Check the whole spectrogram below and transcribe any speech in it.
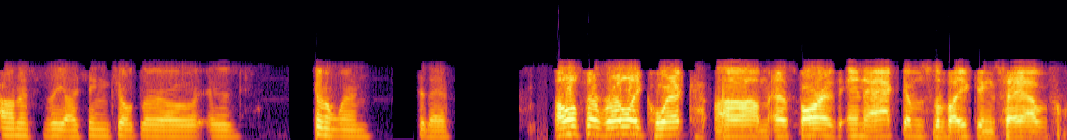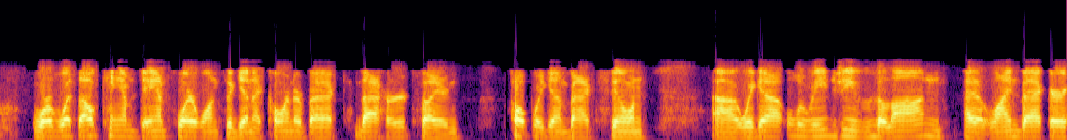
honestly, I think Joe Burrow is gonna win today. Also, really quick, um, as far as inactives the Vikings have, we're without Cam Dantzler once again at cornerback. That hurts. I hope we get him back soon. Uh, we got Luiji Vilain at linebacker.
